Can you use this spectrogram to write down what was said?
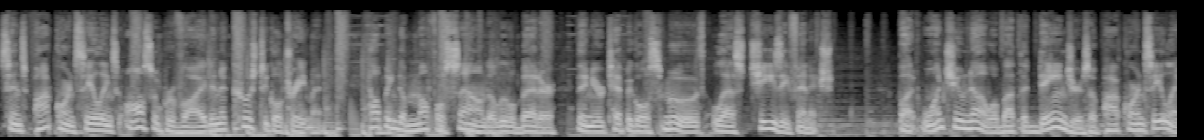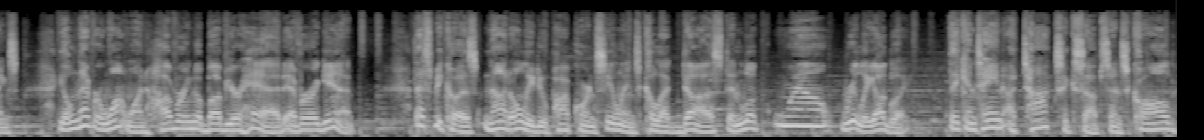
since popcorn ceilings also provide an acoustical treatment, helping to muffle sound a little better than your typical smooth, less cheesy finish. But once you know about the dangers of popcorn ceilings, you'll never want one hovering above your head ever again. That's because not only do popcorn ceilings collect dust and look, well, really ugly, they contain a toxic substance called,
